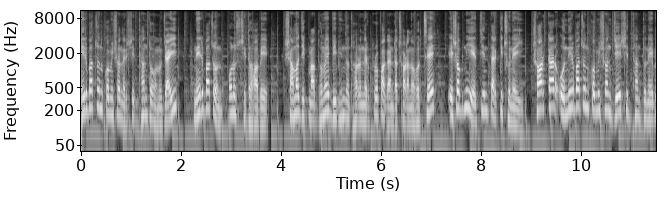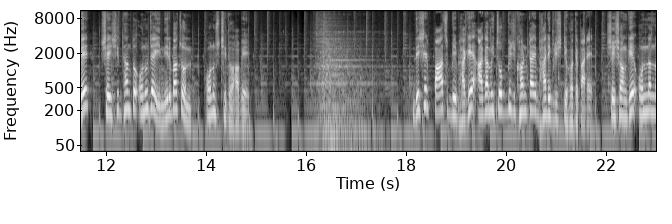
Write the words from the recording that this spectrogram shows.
নির্বাচন কমিশনের সিদ্ধান্ত অনুযায়ী নির্বাচন অনুষ্ঠিত হবে। সামাজিক মাধ্যমে বিভিন্ন ধরনের প্রোপাগান্ডা ছড়ানো হচ্ছে, এসব নিয়ে চিন্তার কিছু নেই। সরকার ও নির্বাচন কমিশন যে সিদ্ধান্ত নেবে, সেই সিদ্ধান্ত অনুযায়ী নির্বাচন অনুষ্ঠিত হবে। দেশের পাঁচ বিভাগে আগামী চব্বিশ ঘন্টায় ভারী বৃষ্টি হতে পারে। সেই সঙ্গে অন্যান্য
